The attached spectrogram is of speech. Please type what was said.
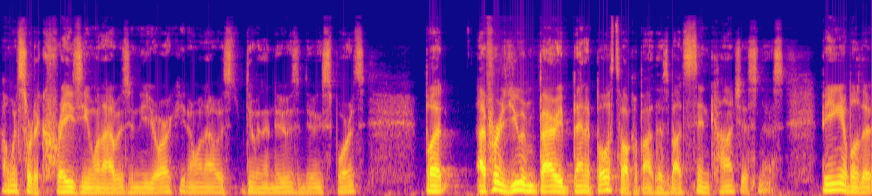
I went sort of crazy when I was in New York, you know, when I was doing the news and doing sports. But I've heard you and Barry Bennett both talk about this about sin consciousness, being able to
